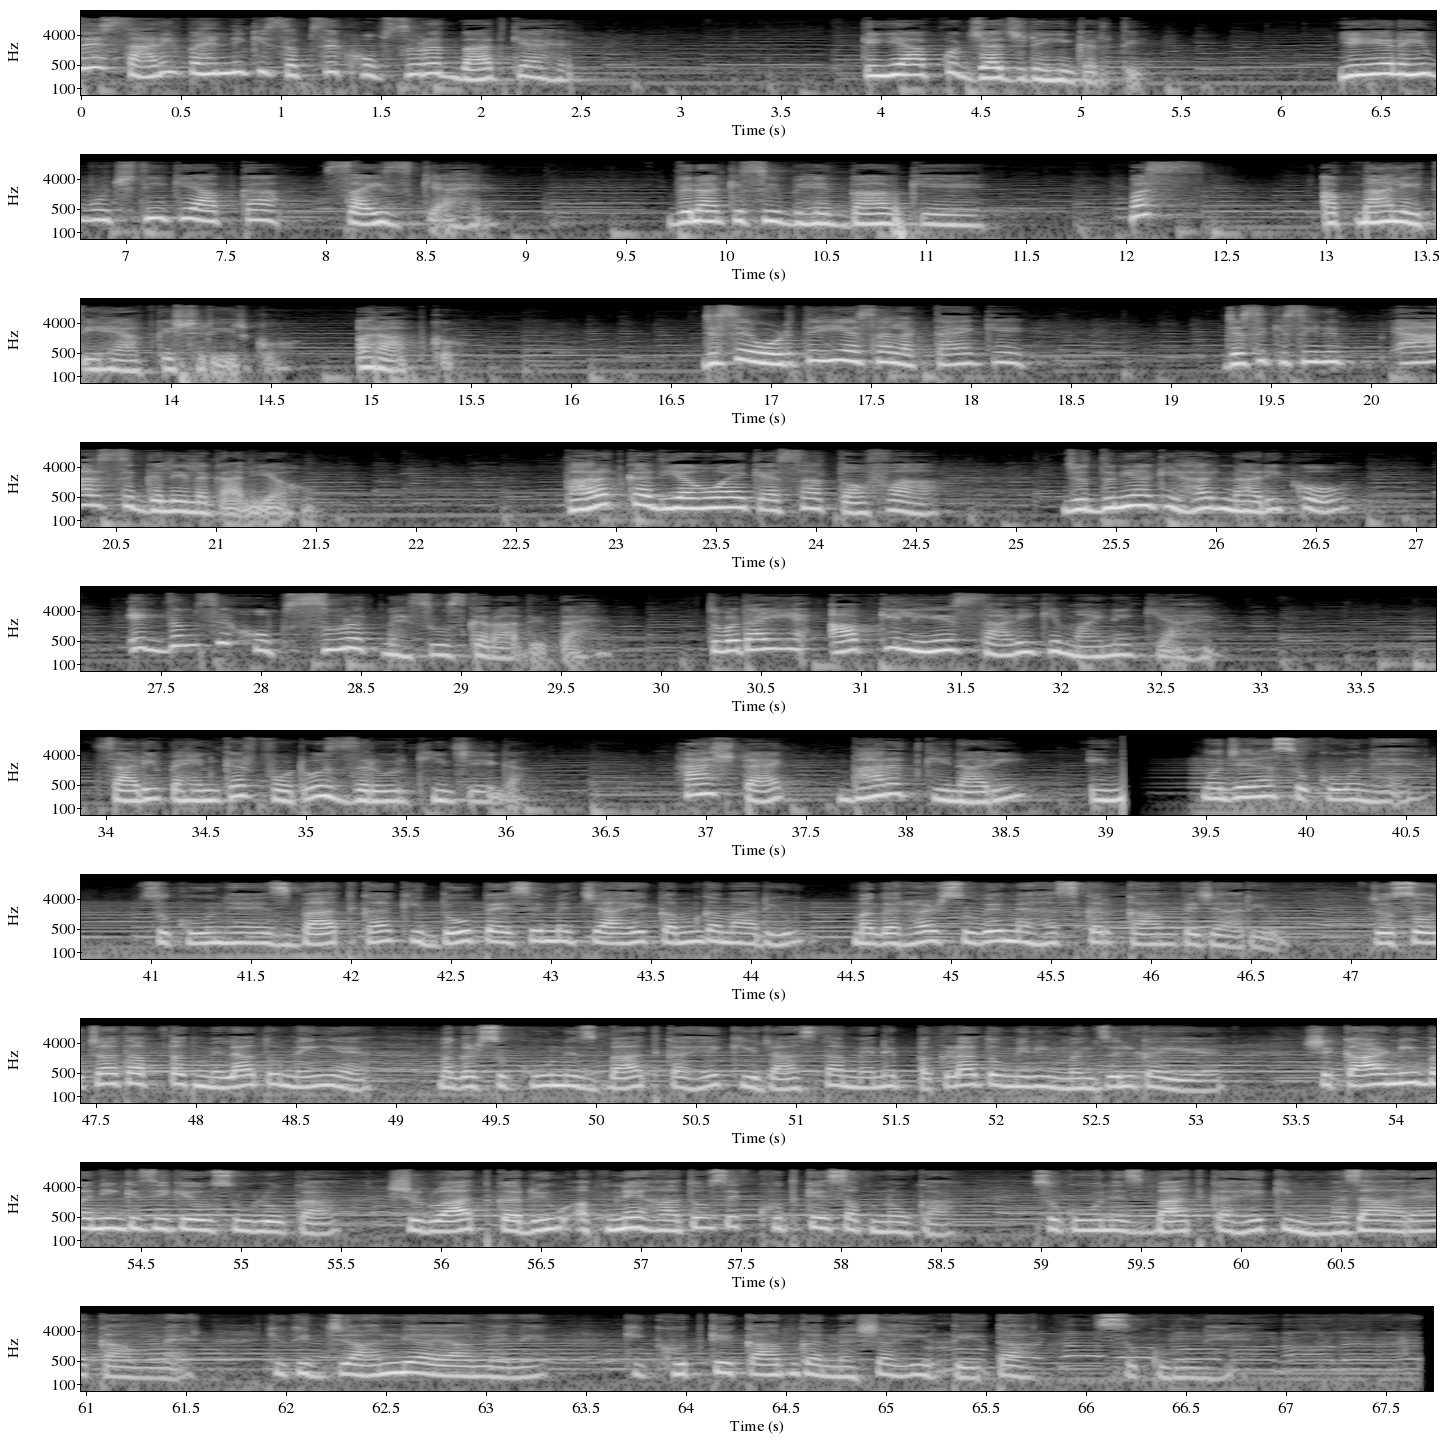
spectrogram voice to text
पता है, साड़ी पहनने की सबसे खूबसूरत बात क्या है? कि ये आपको जज नहीं करती। ये ये नहीं पूछती कि आपका साइज़ क्या है। बिना किसी भेदभाव के, बस अपना लेती है आपके शरीर को और आपको। जिसे ओढ़ते ही ऐसा लगता है कि जैसे किसी ने प्यार से गले लगा लिया हो। भारत का दिया हुआ एक ऐसा तोहफा जो दुनिया की हर नारी को एकदम से खूबसूरत महसूस करा देता है। तो बताइए, आपके लिए साड़ी के मायने क्या हैं? साड़ी पहनकर फ़ोटो ज़रूर खींचिएगा। हैश टैग भारत की नारी इन मुझे ना सुकून है। सुकून है इस बात का कि दो पैसे में चाहे कम कमा रही हूँ, मगर हर सुबह मैं हंसकर काम पे जा रही हूँ। जो सोचा था अब तक मिला तो नहीं है, मगर सुकून इस बात का है कि रास्ता मैंने पकड़ा तो मेरी मंजिल का ही है। शिकार नहीं बनी किसी के उसूलों का। शुरुआत कर रही हूँ अपने हाथों से खुद के सपनों का। सुकून इस बात का है कि मज़ा आ रहा है काम में, क्योंकि जान लिया मैंने कि खुद के काम का नशा ही देता सुकून है।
